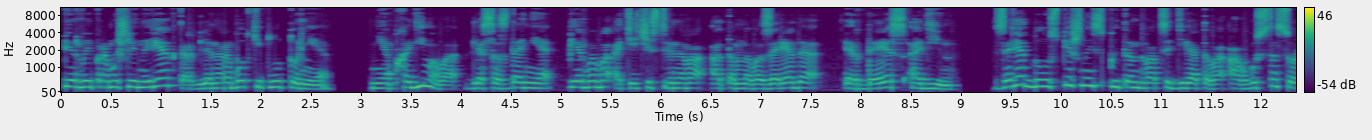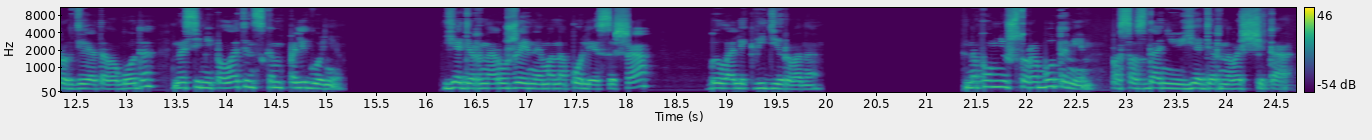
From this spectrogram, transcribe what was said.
Первый промышленный реактор для наработки плутония, необходимого для создания первого отечественного атомного заряда РДС-1, Заряд был успешно испытан 29 августа 1949 года на Семипалатинском полигоне. Ядерно-оружейная монополия США была ликвидирована. Напомню, что работами по созданию ядерного щита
